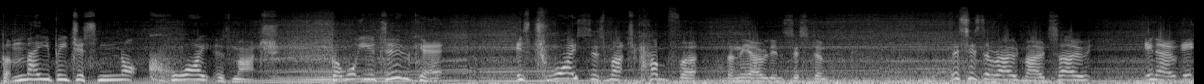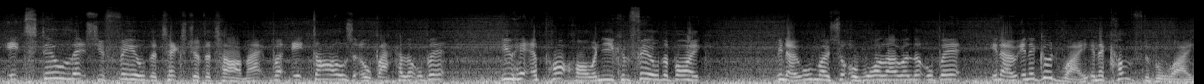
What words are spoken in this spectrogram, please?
but maybe just not quite as much. But what you do get is twice as much comfort than the Öhlins system. This is the road mode so you know, it, it still lets you feel the texture of the tarmac, but it dials it all back a little bit. You hit a pothole and you can feel the bike, you know, almost sort of wallow a little bit, you know, in a good way, in a comfortable way.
